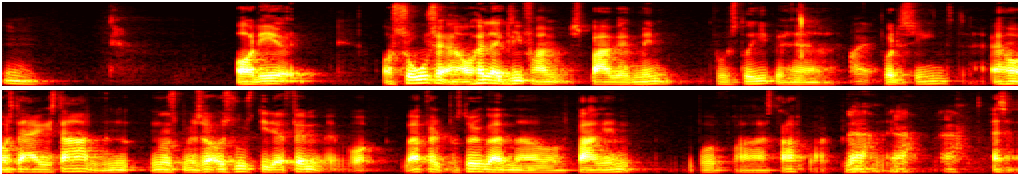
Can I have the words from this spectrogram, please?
Mm. Og, det, og Sosa har jo heller ikke ligefrem sparket dem ind på stribe her Nej. på det seneste. Han var stærk i starten. Nu skal man så også huske de der fem, hvor, i hvert fald par stykker af dem har sparket ind på, fra Ja, strafsparkpladsen. ja, ja. Altså,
